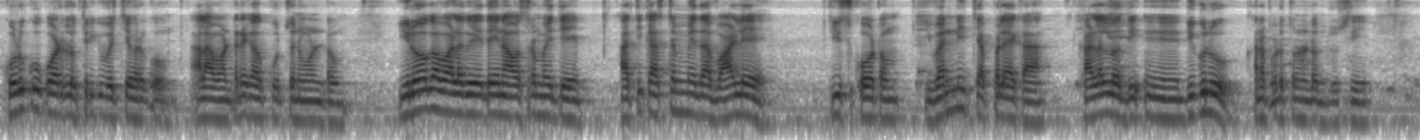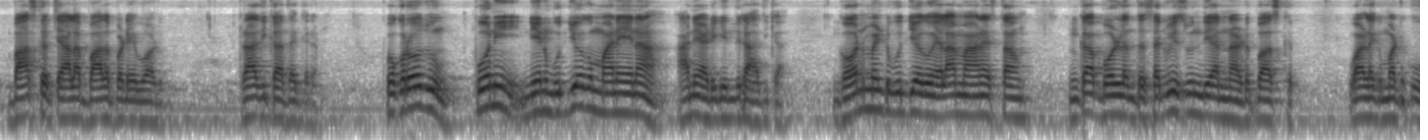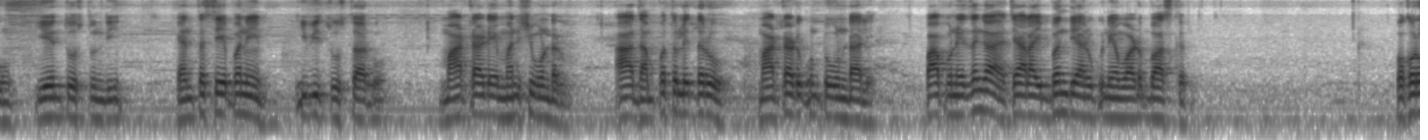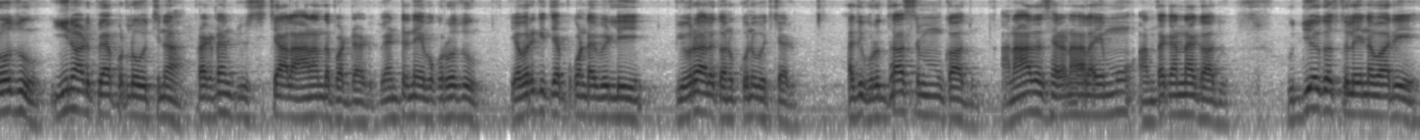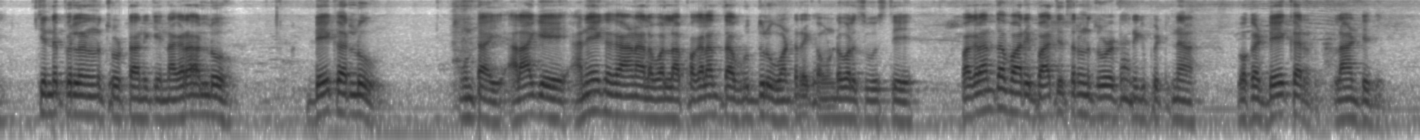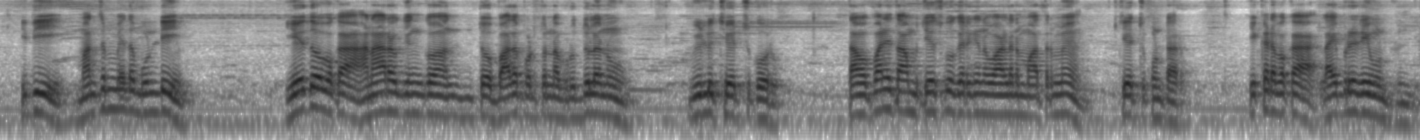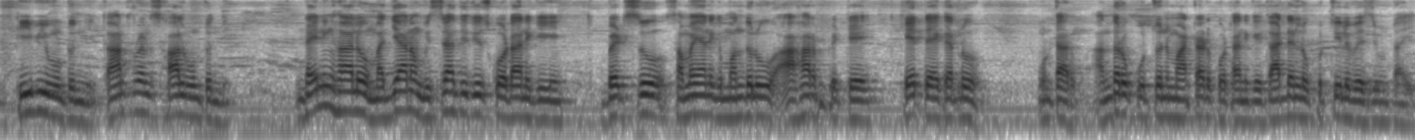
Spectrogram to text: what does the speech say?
కొడుకు కోడలు తిరిగి వచ్చే వరకు అలా ఒంటరిగా కూర్చొని ఉండటం. ఈలోగా వాళ్ళకు ఏదైనా అవసరమైతే అతి కష్టం మీద వాళ్ళే తీసుకోవటం. ఇవన్నీ చెప్పలేక కళ్ళల్లో ది దిగులు కనపడుతుండటం చూసి భాస్కర్ చాలా బాధపడేవాడు రాధిక దగ్గర. ఒకరోజు పోనీ నేను ఉద్యోగం మానేయనా అని అడిగింది రాధిక. గవర్నమెంట్ ఉద్యోగం ఎలా మానేస్తాం? ఇంకా బోల్డంత సర్వీస్ ఉంది అన్నాడు భాస్కర్. వాళ్ళకి మటుకు ఏం తోస్తుంది? ఎంతసేపని ఇవి చూస్తారు? మాట్లాడే మనిషి ఉండరు. ఆ దంపతులిద్దరూ మాట్లాడుకుంటూ ఉండాలి. పాపం నిజంగా చాలా ఇబ్బంది అనుకునేవాడు భాస్కర్. ఒకరోజు ఈనాడు పేపర్లో వచ్చిన ప్రకటన చూసి చాలా ఆనందపడ్డాడు. వెంటనే ఒకరోజు ఎవరికి చెప్పకుండా వెళ్ళి వివరాలు కనుక్కొని వచ్చాడు. అది వృద్ధాశ్రమం కాదు అనాథ శరణాలయము అంతకన్నా కాదు. ఉద్యోగస్తులైన వారి చిన్నపిల్లలను చూడటానికి నగరాల్లో డేకర్లు ఉంటాయి. అలాగే అనేక కారణాల వల్ల పగలంతా వృద్ధులు ఒంటరిగా ఉండవలసి వస్తే పగలంతా వారి బాధ్యతలను చూడటానికి పెట్టిన ఒక డేకర్ లాంటిది. ఇది మంచం మీద ఉండి ఏదో ఒక అనారోగ్యంతో బాధపడుతున్న వృద్ధులను వీళ్ళు చేర్చుకోరు. తమ పని తాము చేసుకోగలిగిన వాళ్ళని మాత్రమే చేర్చుకుంటారు. ఇక్కడ ఒక లైబ్రరీ ఉంటుంది టీవీ ఉంటుంది కాన్ఫరెన్స్ హాల్ ఉంటుంది. డైనింగ్ హాలు మధ్యాహ్నం విశ్రాంతి తీసుకోవడానికి బెడ్స్ సమయానికి మందులు ఆహారం పెట్టే కేర్ టేకర్లు ఉంటారు. అందరూ కూర్చొని మాట్లాడుకోవటానికి గార్డెన్లో కుర్చీలు వేసి ఉంటాయి.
